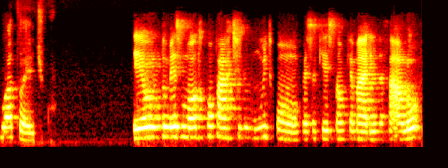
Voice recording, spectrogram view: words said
do Atlético. Eu, do mesmo modo, compartilho muito com essa questão que a Marina falou,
